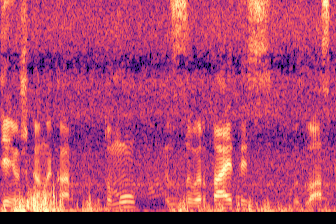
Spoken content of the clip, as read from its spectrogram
денюжка на карту. Тому звертайтесь, будь ласка.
